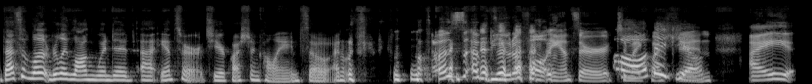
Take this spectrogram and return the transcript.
that's a lo- really long-winded uh, answer to your question, Coleen. So I don't know if That was a beautiful answer to my thank you. question. I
